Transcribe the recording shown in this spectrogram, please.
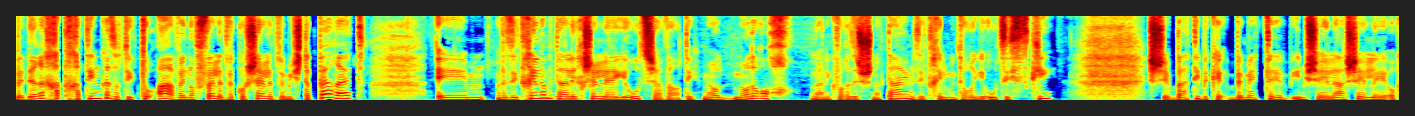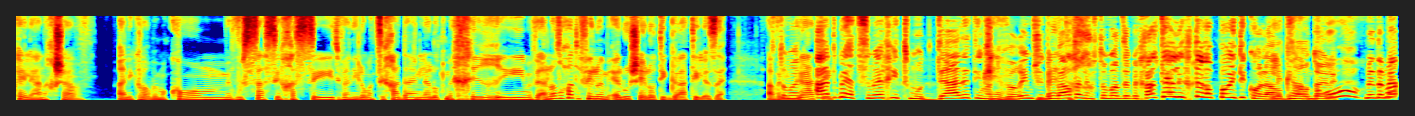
בדרך חתחתים כזאת, היא טועה ונופלת וכושלת ומשתפרת. אמ, וזה התחיל גם בתהליך של אה, ייעוץ שעברתי, מאוד, מאוד ארוך, אני כבר איזה שנתיים, זה התחיל מתור ייעוץ עסקי, שבאתי בק- באמת אה, עם שאלה של אה, אוקיי, לאן עכשיו? אני כבר במקום מבוסס יחסית, ואני לא מצליחה עדיין להעלות מחירים, ואני לא זוכרת אפילו עם אילו שאלות הגעתי לזה. אבל זאת אומרת, הגעתי... את בעצמך התמודדת עם כן, הדברים שדיברת בטח. עליהם, זאת אומרת, זה בכלל תהליך תרפויטי כל ההרצאות האלה. ברור. את מדברת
